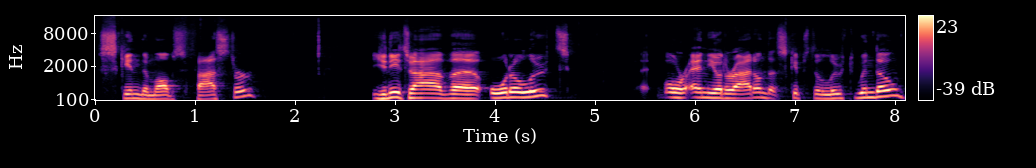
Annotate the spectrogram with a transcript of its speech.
skin the mobs faster. You need to have uh, Auto Loot, or any other add-on that skips the loot window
